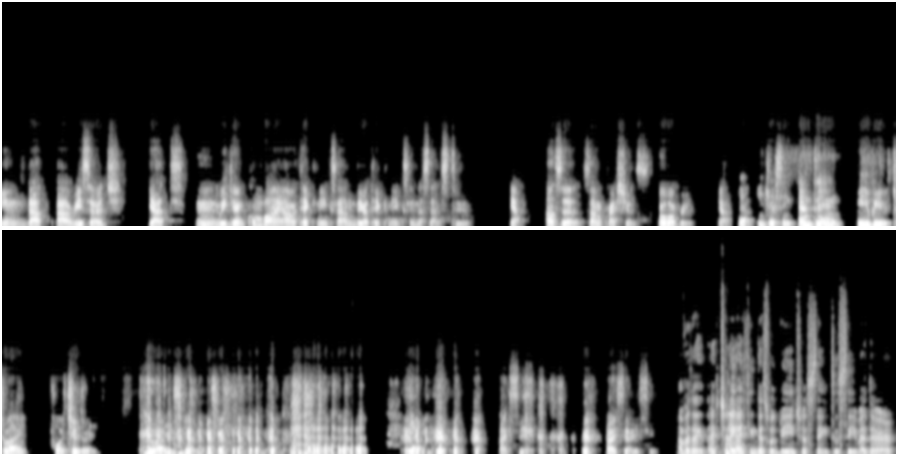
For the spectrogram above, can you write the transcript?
in that uh, research, yet mm, we can combine our techniques and their techniques in a sense to, yeah, answer some questions, probably. Yeah. Yeah, interesting. And then we will try for children your experiment. yeah. I see. I see. I see. Uh, but actually, I think that would be interesting to see whether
